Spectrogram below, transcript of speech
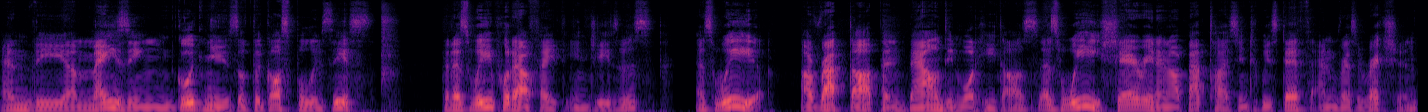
And the amazing good news of the gospel is this that as we put our faith in Jesus, as we are wrapped up and bound in what he does, as we share in and are baptized into his death and resurrection,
